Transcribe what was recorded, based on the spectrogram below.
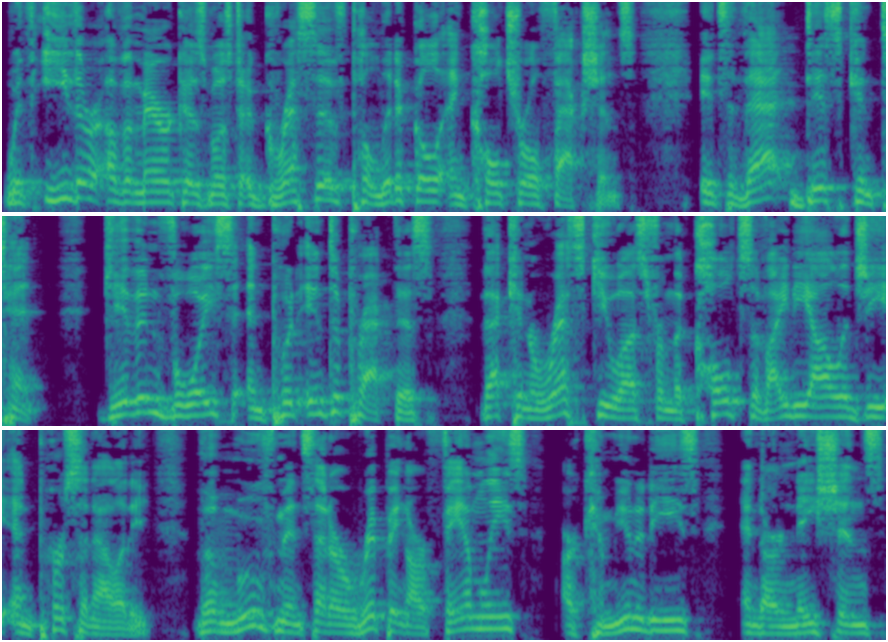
with either of America's most aggressive political and cultural factions. It's that discontent given voice and put into practice that can rescue us from the cults of ideology and personality, the movements that are ripping our families, our communities, and our nations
